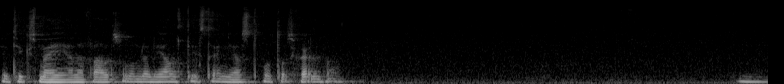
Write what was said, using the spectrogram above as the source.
det tycks mig i alla fall som om den är alltid strängast mot oss själva. Mm.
